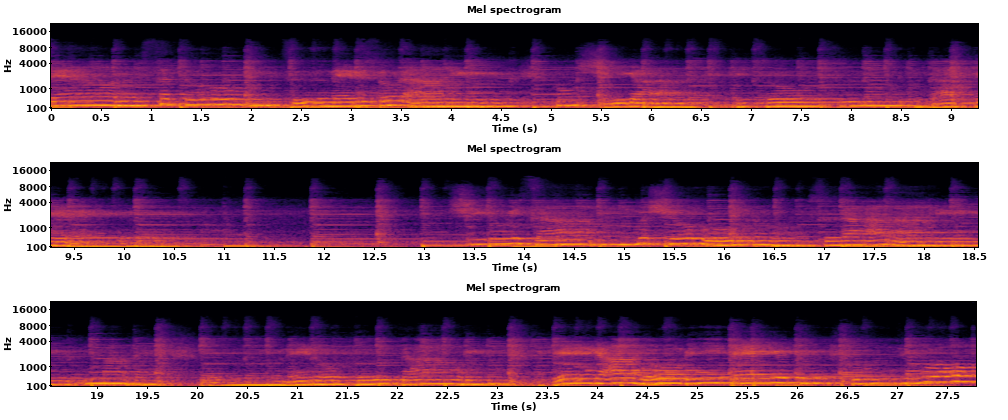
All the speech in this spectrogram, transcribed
クルー愛してるさと見つめる空に星が一つだけ白いサンゴ礁の砂浜にまで胸の二人だけが伸びてゆく。とても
